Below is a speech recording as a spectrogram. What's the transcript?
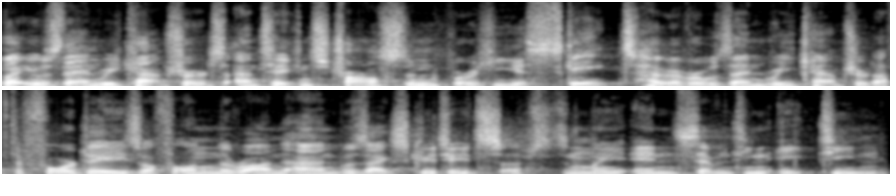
But he was then recaptured and taken to Charleston, where he escaped. However, was then recaptured after four days off on the run and was executed subsequently in 1718.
